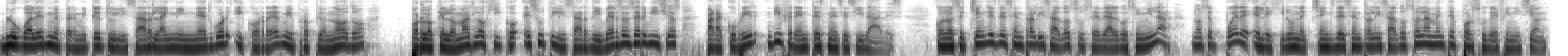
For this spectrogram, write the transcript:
Blue Wallet me permite utilizar Lightning Network y correr mi propio nodo por lo que lo más lógico es utilizar diversos servicios para cubrir diferentes necesidades. Con los exchanges descentralizados sucede algo similar. No se puede elegir un exchange descentralizado solamente por su definición.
